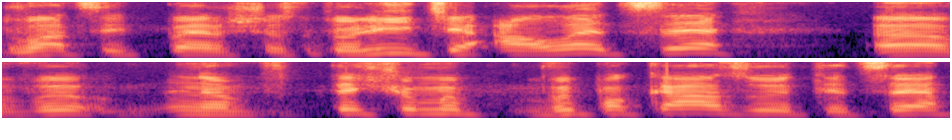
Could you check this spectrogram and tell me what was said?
21 століття, але це е, ви е, те, що ми ви показуєте, це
